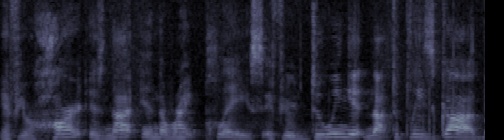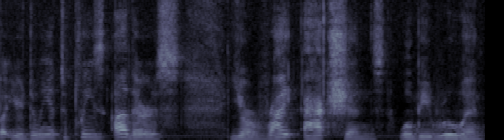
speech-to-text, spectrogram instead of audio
if your heart is not in the right place, if you're doing it not to please God, but you're doing it to please others, your right actions will be ruined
